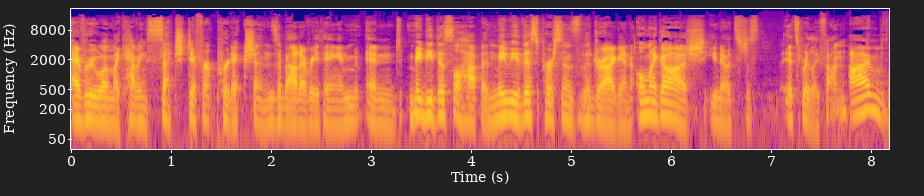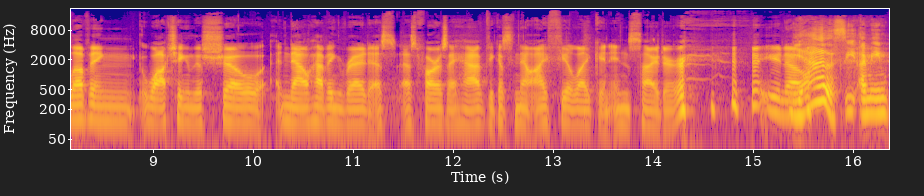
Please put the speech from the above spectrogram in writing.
everyone like having such different predictions about everything and and maybe this will happen maybe this person's the dragon oh my gosh you know it's just it's really fun I'm loving watching this show now, having read as as far as I have, because now I feel like an insider. you know? Yes, I mean,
